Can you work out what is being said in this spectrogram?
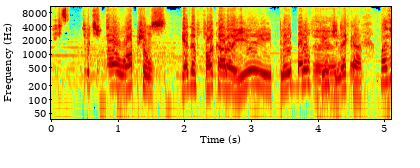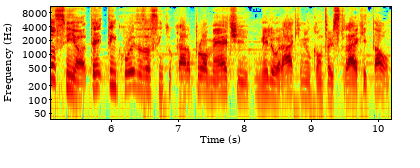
Deixa eu tirar o options Get the fuck out of here e play Battlefield, É, né, cara? Mas assim, ó, tem, tem coisas assim que o cara promete melhorar, que nem o Counter-Strike e tal.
